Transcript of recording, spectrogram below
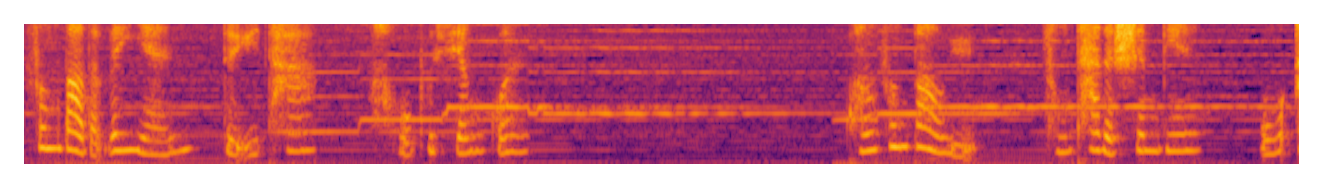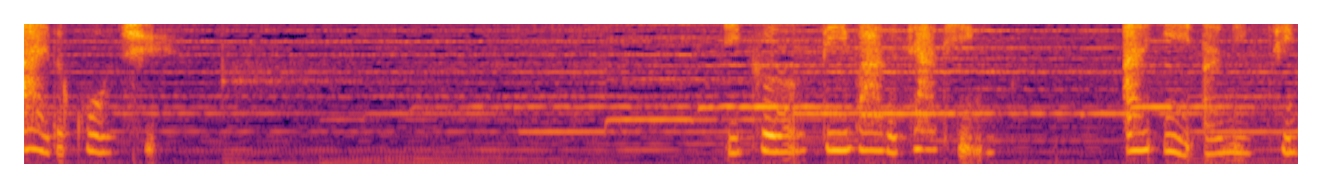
风暴的威严对于他毫不相关。狂风暴雨从他的身边无碍的过去。一个低洼的家庭，安逸而宁静，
